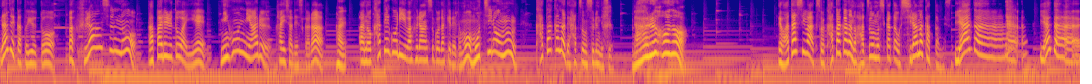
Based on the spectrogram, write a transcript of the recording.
なぜかというと、まあ、フランスのアパレルとはいえ日本にある会社ですから、はい、あのカテゴリーはフランス語だけれどももちろんカタカナで発音するんですよ。なるほど。で私はそのカタカナの発音の仕方を知らなかったんです。やだやだ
